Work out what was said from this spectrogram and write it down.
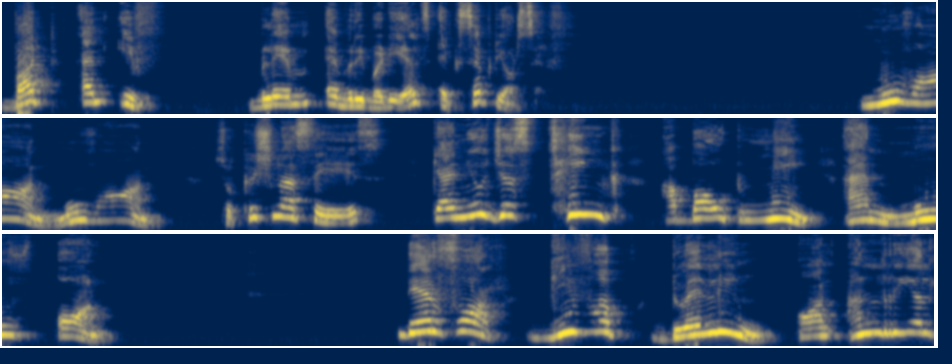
but and if. Blame everybody else except yourself. Move on, move on. So Krishna says, Can you just think about me and move on. Therefore, give up dwelling on unreal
